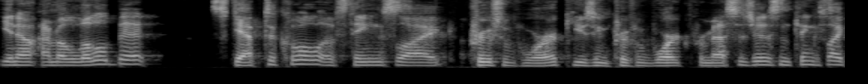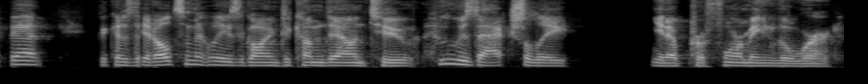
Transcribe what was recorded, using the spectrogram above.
you know, I'm a little bit skeptical of things like proof of work, using proof of work for messages and things like that, because it ultimately is going to come down to who is actually, you know, performing the work.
